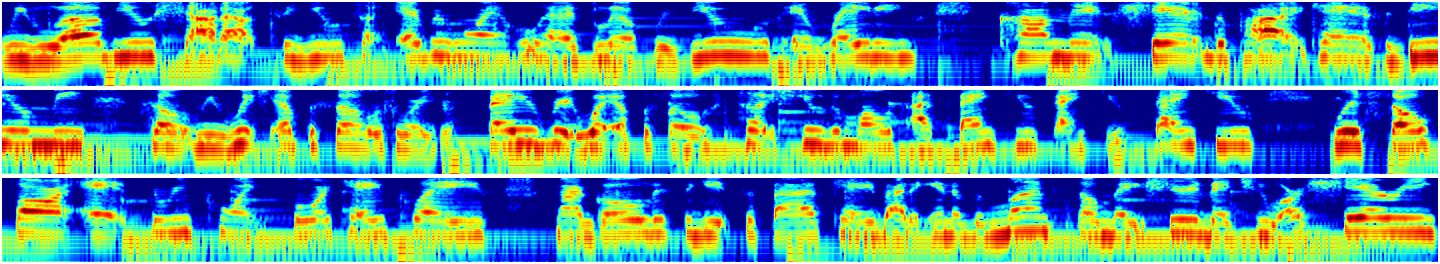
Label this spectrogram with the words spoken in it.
We love you. Shout out to you, to everyone who has left reviews and ratings, comments, shared the podcast, DM me, told me which episodes were your favorite, what episodes touched you the most. I thank you, thank you, thank you. We're so far at 3.4K plays. My goal is to get to 5K by the end of the month. So make sure that you are sharing,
